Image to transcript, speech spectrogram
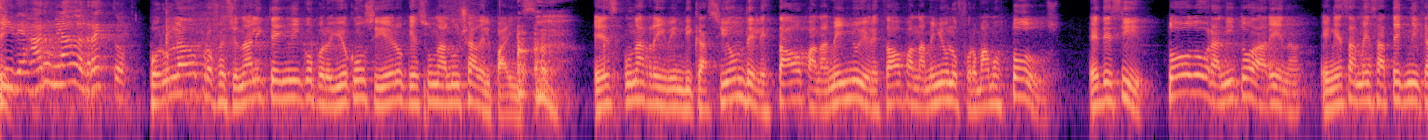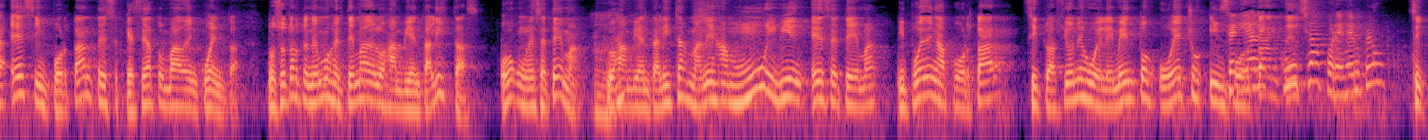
Y dejar a un lado el resto. Por un lado profesional y técnico, pero yo considero que es una lucha del país. es una reivindicación del Estado panameño y el Estado panameño lo formamos todos. Es decir, todo granito de arena en esa mesa técnica es importante que sea tomado en cuenta. Nosotros tenemos el tema de los ambientalistas o con ese tema. Los ambientalistas manejan muy bien ese tema y pueden aportar situaciones o elementos o hechos importantes. ¿Sería de escucha, por ejemplo? Sí,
